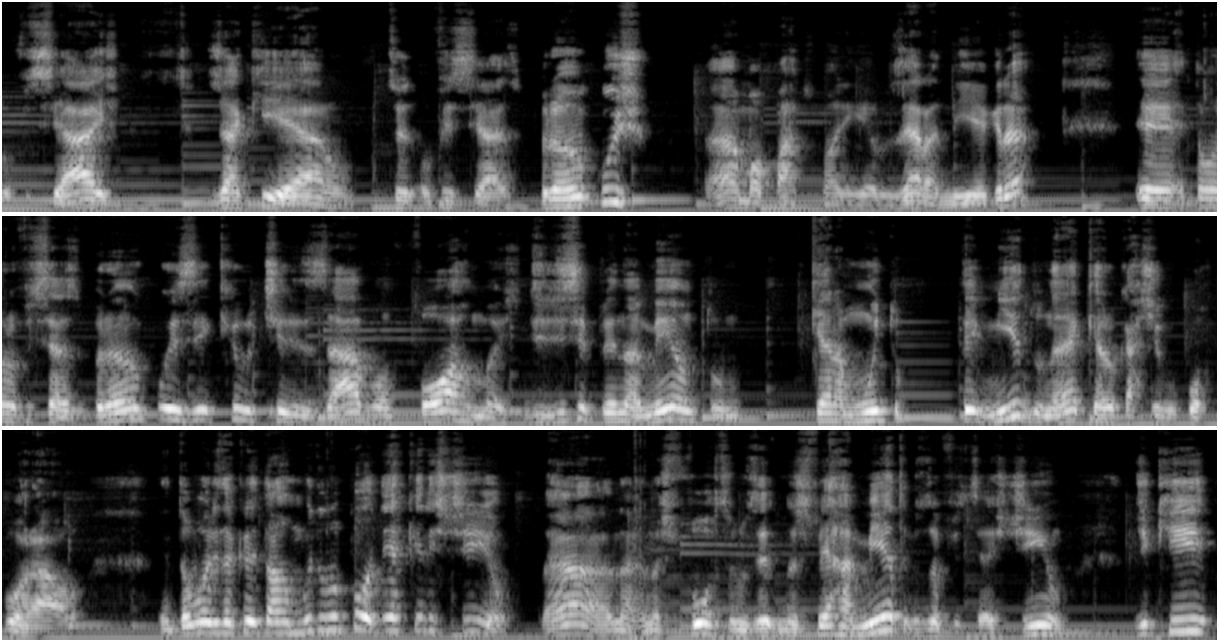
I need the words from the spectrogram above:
oficiais, já que eram oficiais brancos, né? a maior parte dos marinheiros era negra, é, então eram oficiais brancos e que utilizavam formas de disciplinamento que era muito temido, né, que era o castigo corporal. Então eles acreditavam muito no poder que eles tinham, né, nas forças, nas ferramentas que os oficiais tinham, de que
